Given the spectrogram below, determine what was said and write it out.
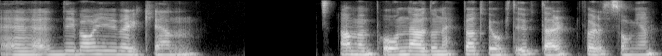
Eh, det var ju verkligen ja, men på nöd och näppe att vi åkte ut där förra säsongen.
